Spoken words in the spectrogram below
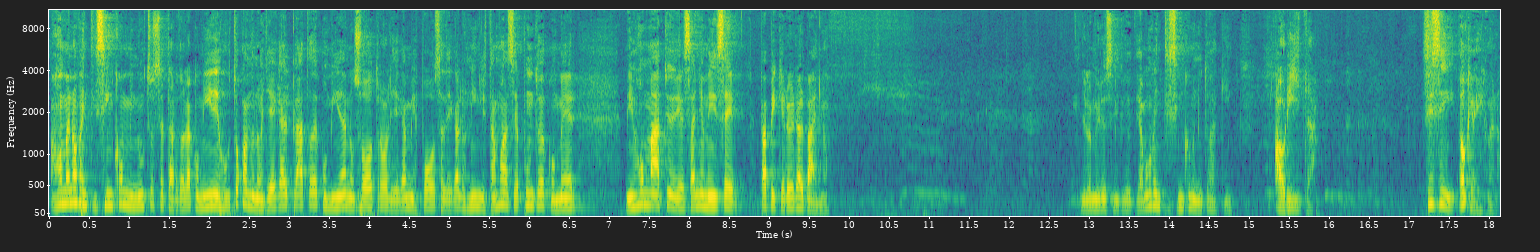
más o menos 25 minutos se tardó la comida y justo cuando nos llega el plato de comida a nosotros, le llega mi esposa, le llega a los niños, estamos así a punto de comer, mi hijo Mateo de 10 años me dice, papi, quiero ir al baño. Yo lo miro y digo, llevamos 25 minutos aquí, ahorita. Sí, sí, ok, bueno,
